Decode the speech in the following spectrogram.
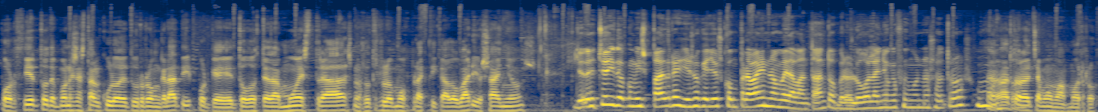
por cierto, te pones hasta el culo de turrón gratis porque todos te dan muestras, nosotros lo hemos practicado varios años. Yo, de hecho, he ido con mis padres y eso que ellos compraban y no me daban tanto, pero luego el año que fuimos nosotros, un Ahora lo echamos más morro.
